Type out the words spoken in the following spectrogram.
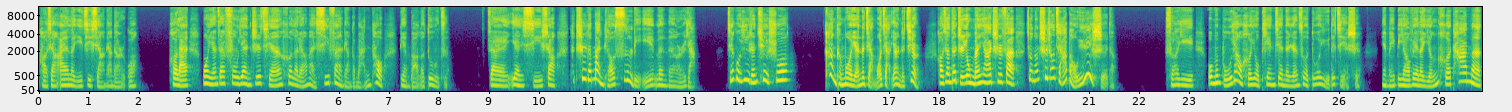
好像挨了一记响亮的耳光。后来，莫言在赴宴之前喝了两碗稀饭、两个馒头，垫饱了肚子。在宴席上，他吃得慢条斯理、温文尔雅。结果一人却说：“看看莫言那假模假样的劲儿，好像他只用门牙吃饭就能吃成贾宝玉似的。”所以，我们不要和有偏见的人做多余的解释，也没必要为了迎合他们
